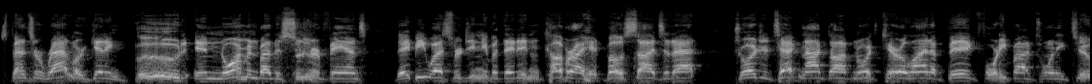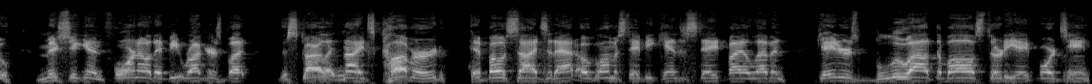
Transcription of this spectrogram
Spencer Rattler getting booed in Norman by the Sooner fans. They beat West Virginia, but they didn't cover. I hit both sides of that. Georgia Tech knocked off North Carolina big 45 22. Michigan 4 0. They beat Rutgers, but the Scarlet Knights covered. Hit both sides of that. Oklahoma State beat Kansas State by 11. Gators blew out the Vols 38 14.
